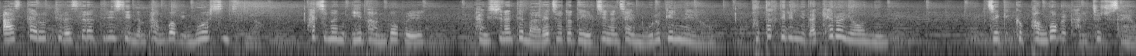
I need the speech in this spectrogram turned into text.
아스타로트를 쓰러뜨릴 수 있는 방법이 무엇인지도요. 하지만 이 방법을 당신한테 말해줘도 될지는 잘 모르겠네요. 부탁드립니다, 캐롤 요원님. 제게 그 방법을 가르쳐 주세요.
